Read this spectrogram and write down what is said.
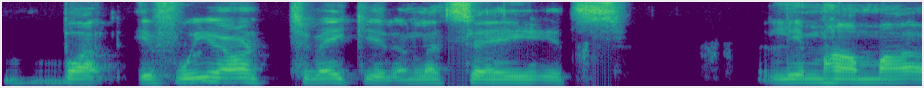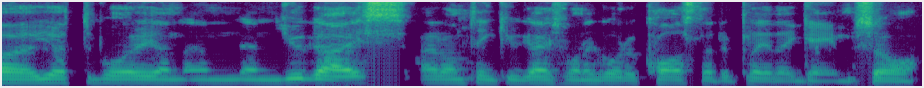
But if we aren't to make it, and let's say it's Limhamn, uh, Göteborg, and, and, and you guys, I don't think you guys want to go to Karlstad to play that game. So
